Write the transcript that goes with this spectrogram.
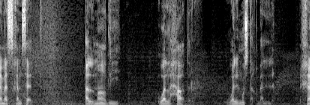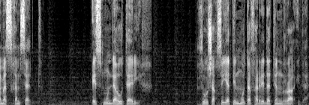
خمس خمسات. الماضي والحاضر والمستقبل. خمس خمسات. اسم له تاريخ. ذو شخصية متفردة رائدة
